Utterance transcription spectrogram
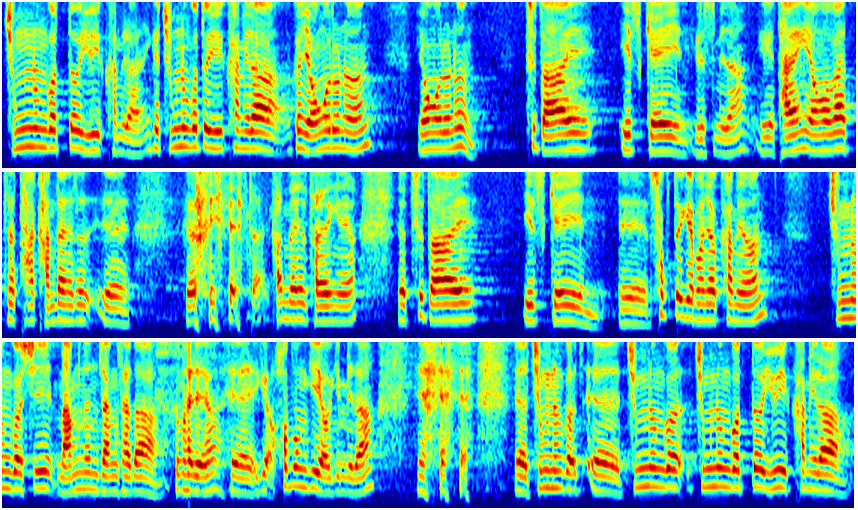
죽는 것도 유익함이라. 그러니까 죽는 것도 유익함이라. 그 영어로는 영어로는 to die is gain 그랬습니다. 이게 다행히 영어가 다, 다 간단해서 예, 그, 예, 다, 간단해서 다행이에요. 예, to die is gain 예, 속되게 번역하면 죽는 것이 남는 장사다 그 말이에요. 예, 이게 허봉기 역입니다. 예, 예, 죽는 것, 예, 죽는 것, 죽는 것도 유익함이라.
